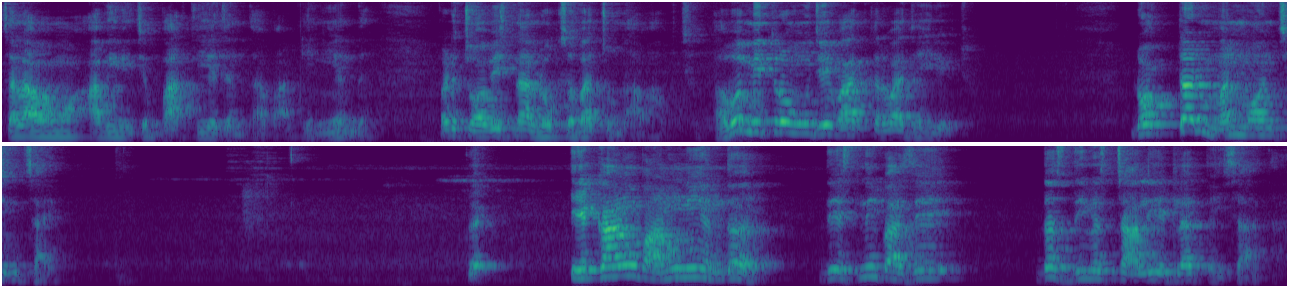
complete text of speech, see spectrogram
ચલાવવામાં આવી રહી છે ભારતીય જનતા પાર્ટીની અંદર. પણ ચોવીસના લોકસભા ચુનાવ આવશે. હવે મિત્રો હું જે વાત કરવા જઈ રહ્યો છું, ડોક્ટર મનમોહનસિંહ સાહેબ એકાણું બાણુંની અંદર દેશની પાસે દસ દિવસ ચાલી એટલા જ પૈસા હતા.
